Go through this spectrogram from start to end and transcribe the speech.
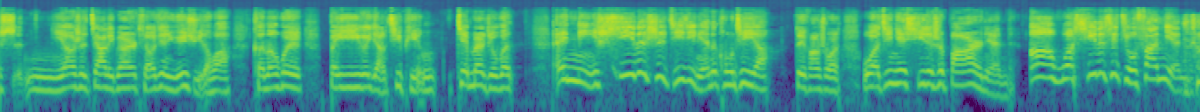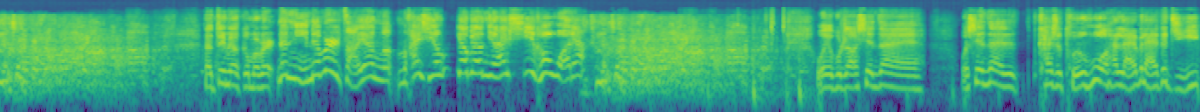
是你要是家里边条件允许的话，可能会背一个氧气瓶，见面就问：“哎，你吸的是几几年的空气呀？”对方说：“我今天吸的是八二年的啊，我吸的是九三年的。”那对面哥们问：“那你那味儿咋样啊？还行，要不要你来吸一口我的？” 我也不知道，现在我现在开始囤货还来不来得及。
